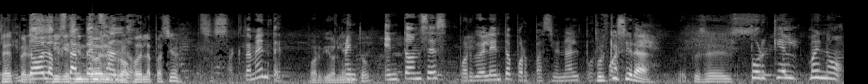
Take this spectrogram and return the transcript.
Pero todo lo que están siendo el pensando. rojo de la pasión, Exactamente. por violento. En- entonces, por violento, por pasional, por ¿Por qué será? Pues es Porque, el, bueno,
